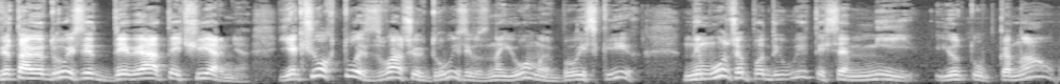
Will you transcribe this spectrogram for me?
Вітаю, друзі, 9 червня. Якщо хтось з ваших друзів, знайомих, близьких не може подивитися мій YouTube канал,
